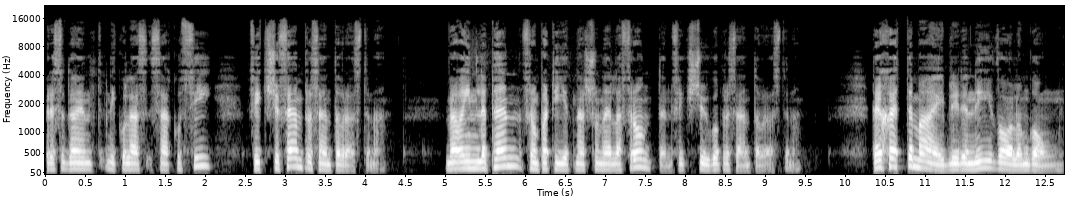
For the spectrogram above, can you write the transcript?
President Nicolas Sarkozy fick 25 procent av rösterna. Marine Le Pen från partiet Nationella fronten fick 20 procent av rösterna. Den 6 maj blir det en ny valomgång.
